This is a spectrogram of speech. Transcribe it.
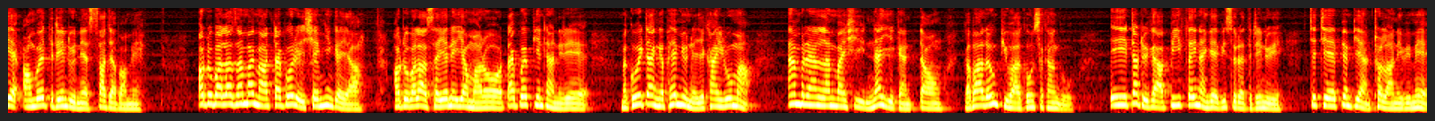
ရဲ့အောင်ပွဲသတင်းတွေနဲ့စကြပါမယ်အော်တိုဘာလဆန်းပိုင်းမှာတိုက်ပွဲတွေရှိန်မြင့်ခဲ့ရာအော်တိုဘာလ10ရက်နေ့ရောက်မှာတော့တိုက်ပွဲပြင်းထန်နေတဲ့မကွေးတိုင်းငဖဲမြို့နယ်ရခိုင်ရိုးမှအမ်ဘရန်လမ်းပိုင်းရှိနတ်ရီကန်တောင်ကဘာလုံးဖြူဟာကုန်းစခန်းကိုအေတပ်တွေကပြီးသိမ်းနိုင်ခဲ့ပြီဆိုတဲ့သတင်းတွေကြကြဲပြန့်ပြန့်ထွက်လာနေပေမဲ့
